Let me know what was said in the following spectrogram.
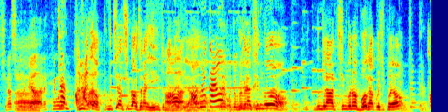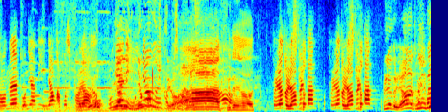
지난 친구를 아. 위한 행운의 짠. 돌림판. 아니요, 문진아 친구하고 저랑 얘기 좀 아. 나눠야 돼요. 아, 그럴까요? 네, 먼저 문진아 그러면 친구, 문진아 친구는 뭐 갖고 싶어요? 저는 보니아니 인형 갖고 싶어요. 뭐라고요? 본인이 인형 인형을 갖고 싶어요. 아, 그래요. 돌려 돌려 돌반. 돌려 돌려 돌반. 돌려 돌려 돌림판.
